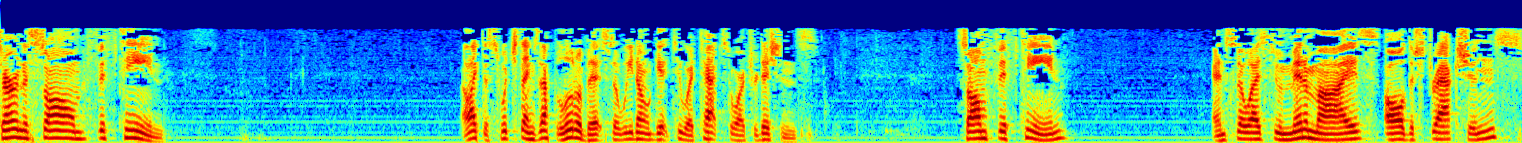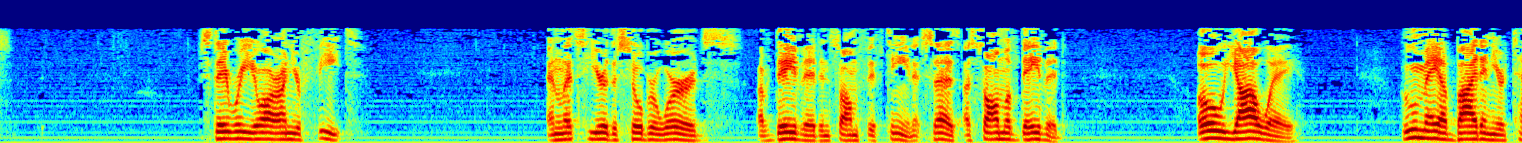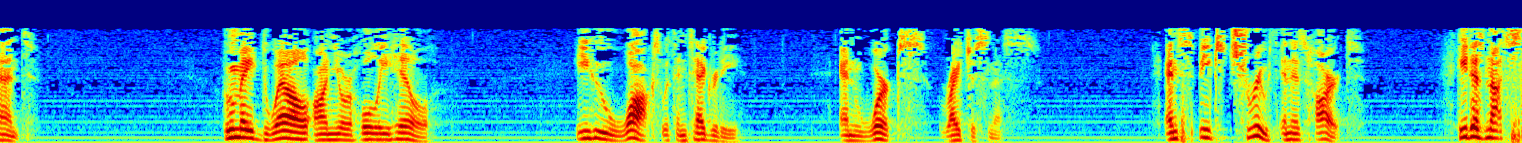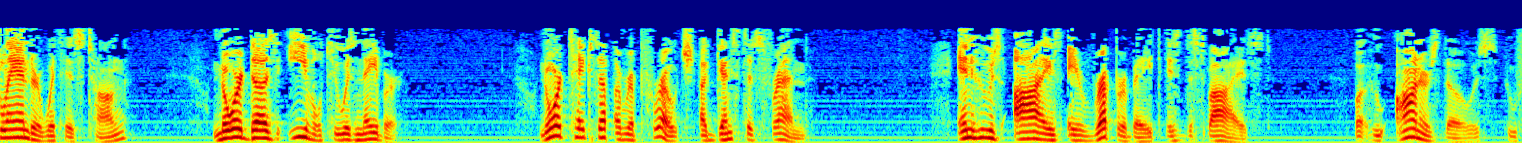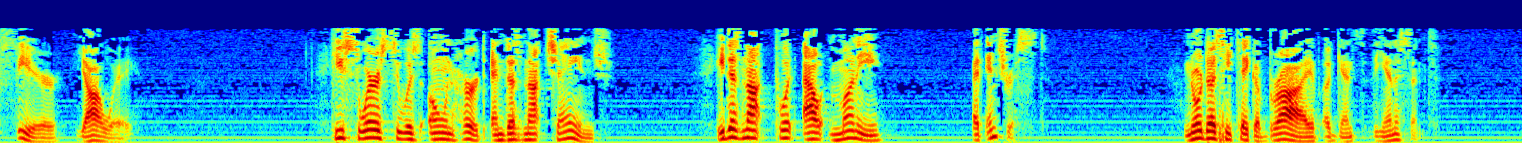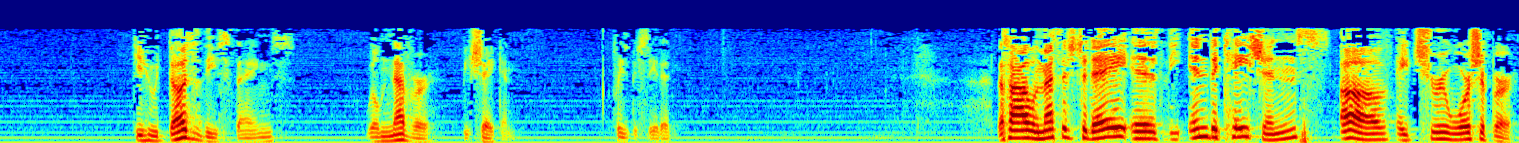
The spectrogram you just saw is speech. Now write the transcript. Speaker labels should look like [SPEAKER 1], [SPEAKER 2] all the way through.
[SPEAKER 1] turn to Psalm 15. I like to switch things up a little bit so we don't get too attached to our traditions. Psalm 15. And so as to minimize all distractions, stay where you are on your feet. And let's hear the sober words of David in Psalm 15. It says, A psalm of David. O Yahweh, who may abide in your tent? Who may dwell on your holy hill? He who walks with integrity and works righteousness and speaks truth in his heart. He does not slander with his tongue, nor does evil to his neighbor, nor takes up a reproach against his friend, in whose eyes a reprobate is despised, but who honors those who fear Yahweh. He swears to his own hurt and does not change. He does not put out money at interest, nor does he take a bribe against the innocent. He who does these things will never be shaken. Please be seated. The title of the message today is The Indications of a True Worshiper.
